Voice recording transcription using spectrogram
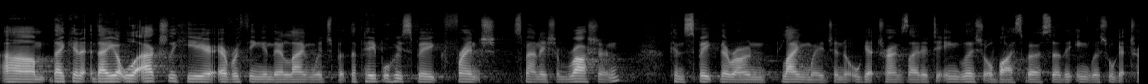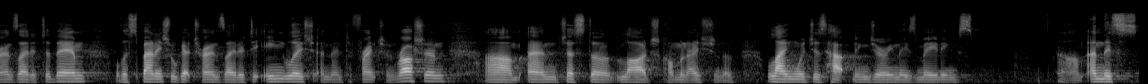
Um, they, can, they will actually hear everything in their language, but the people who speak French, Spanish and Russian can speak their own language and it will get translated to English or vice versa. The English will get translated to them or the Spanish will get translated to English and then to French and Russian um, and just a large combination of languages happening during these meetings. Um, and this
